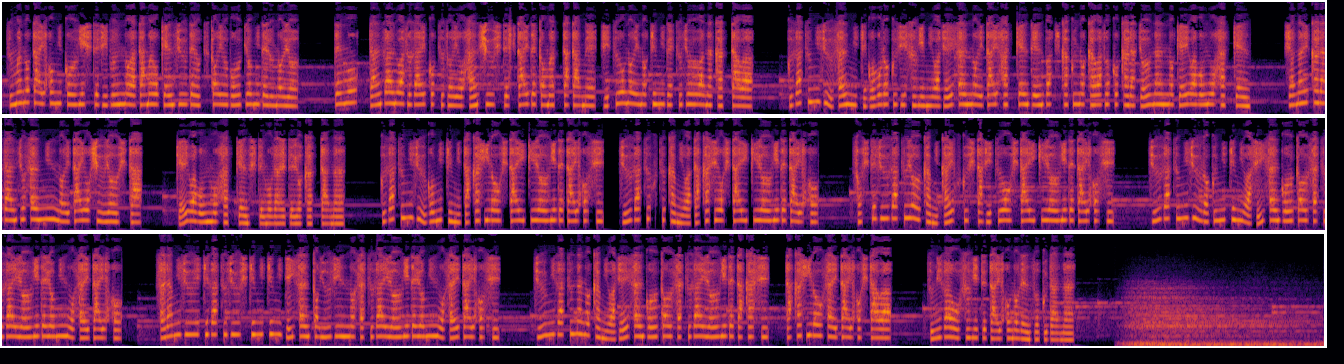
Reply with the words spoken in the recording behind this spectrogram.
妻の逮捕に抗議して自分の頭を拳銃で撃つという暴挙に出るのよ。でも、弾丸は頭蓋骨沿いを反襲して額で止まったため、実夫の命に別状はなかったわ。9月23日午後6時過ぎには J さんの遺体発見現場近くの川底から長男の軽ワゴンを発見。車内から男女3人の遺体を収容した。軽ワゴンも発見してもらえてよかったな。9月25日に高弘を死体遺棄容疑で逮捕し、10月2日には高志を死体遺棄容疑で逮捕。そして10月8日に回復した実をした遺棄容疑で逮捕し、10月26日には C さん強盗殺害容疑で4人を再逮捕。さらに11月17日に T さんと友人の殺害容疑で4人を再逮捕し、12月7日には J さん強盗殺害容疑で高し、高弘を再逮捕したわ。罪が多すぎて逮捕の連続だな。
